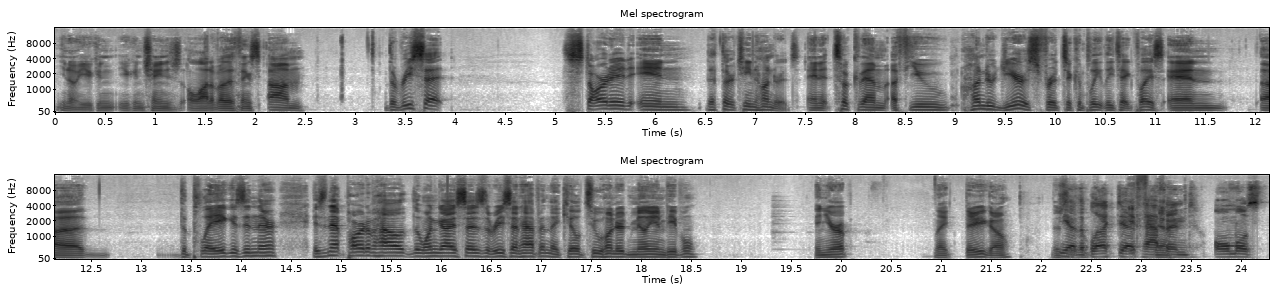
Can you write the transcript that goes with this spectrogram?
you know, you can you can change a lot of other things. Um, the reset started in the 1300s and it took them a few hundred years for it to completely take place. And uh, the plague is in there. Isn't that part of how the one guy says the reset happened? They killed 200 million people in europe? Like there you go. There's yeah, a- the Black Death happened almost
